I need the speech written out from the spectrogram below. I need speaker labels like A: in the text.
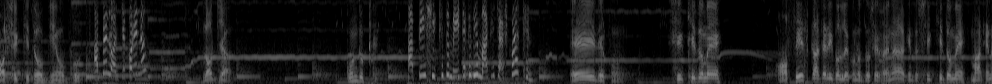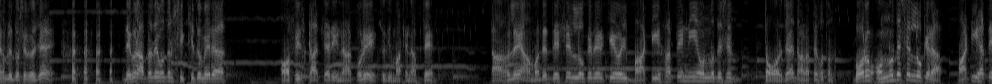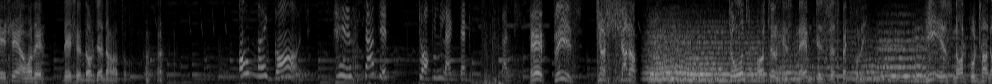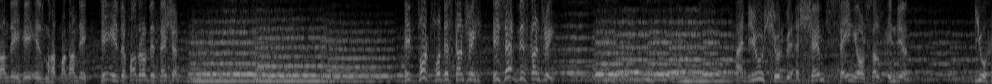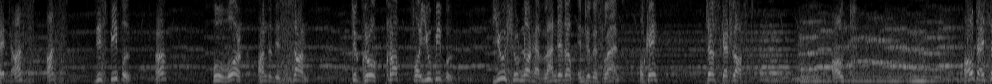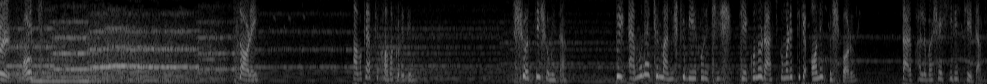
A: অশিক্ষিত গেঁয়ো ভূত।
B: আপনার লজ্জা করে না?
A: লজ্জা? কোন দুঃখে?
B: আপনি শিক্ষিত মেয়েটাকে দিয়ে মাঠে চাষ করাচ্ছেন?
A: এই দেখুন শিক্ষিত মেয়ে অফিস কাচারি করলে কোনো দোষের হয় না কিন্তু শিক্ষিত মেয়ে মাঠে নামলে দোষের হয়ে যায়। দেখুন আপনাদের মতন শিক্ষিত মেয়েরা অফিস কাচারি না করে যদি মাঠে নামতেন তাহলে আমাদের দেশের লোকেদেরকে ওই বাটি হাতে নিয়ে অন্য দেশের দরজায় দাঁড়াতে হতো না বরং অন্য দেশের লোকেরা বাটি হাতে এসে আমাদের দেশের দরজায় দাঁড়াতো
B: ও my god he started talking like that Gandhi
A: Hey, please, just shut up. Don't utter his name disrespectfully. He is not Buddha Gandhi, he is Mahatma Gandhi. He is the father of this nation. He fought for this country. He saved this country. And you should be ashamed saying yourself Indian. You hate us, us, these people, huh? Who work under the sun to grow crop for you people. You should not have landed up into this land, okay? Just get lost. Out. Out, I say, out.
B: Sorry আমাকে আপনি ক্ষমা করে দিন সত্যি সুমিতা তুই এমন একজন মানুষকে বিয়ে করেছিস যে কোনো রাজকুমারের থেকে অনেক বেশি বড়। তার ভালোবাসায় হেরে চেয়ে দাম।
